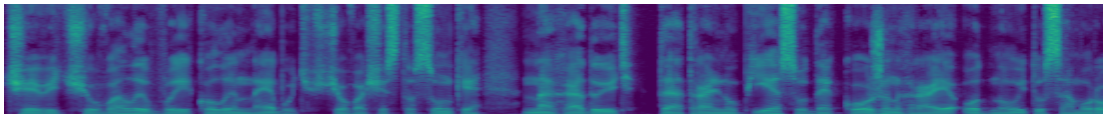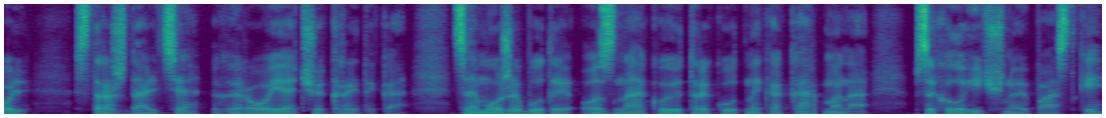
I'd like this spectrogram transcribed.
Чи відчували ви коли-небудь, що ваші стосунки нагадують театральну п'єсу, де кожен грає одну й ту саму роль страждальця, героя чи критика? Це може бути ознакою трикутника Карпмана, психологічної пастки,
